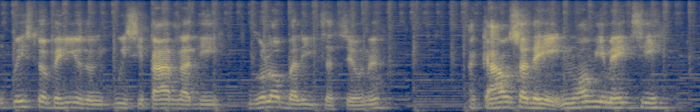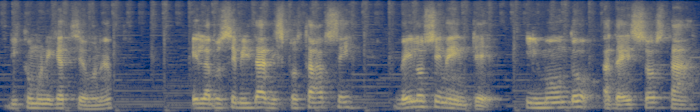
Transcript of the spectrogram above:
in questo periodo in cui si parla di globalizzazione, a causa dei nuovi mezzi di comunicazione e la possibilità di spostarsi velocemente, il mondo adesso sta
